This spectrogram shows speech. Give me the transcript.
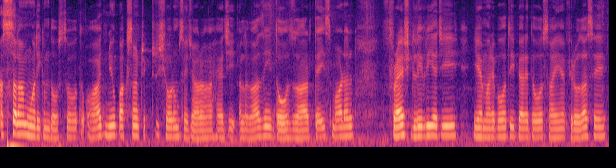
असलकम दोस्तों तो आज न्यू पाकिस्तान ट्रैक्टर शोरूम से जा रहा है जी अलगाजी 2023 मॉडल। फ्रेश डिलीवरी है जी, ये हमारे बहुत ही प्यारे दोस्त आए हैं फ़िरोज़ा से।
